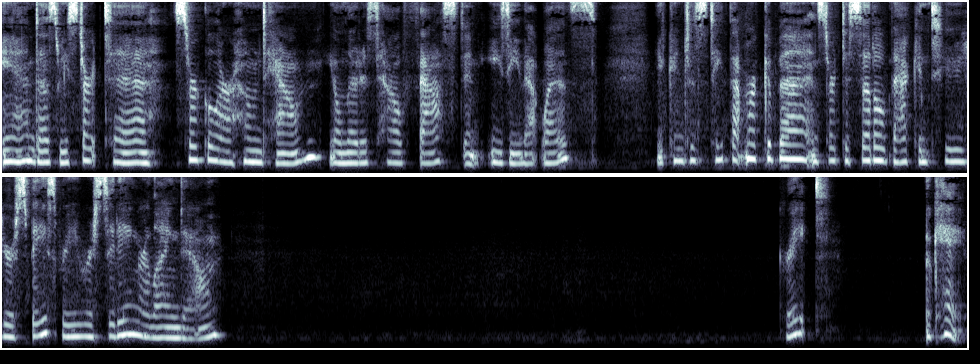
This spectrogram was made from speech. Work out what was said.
And as we start to circle our hometown, you'll notice how fast and easy that was. You can just take that Merkaba and start to settle back into your space where you were sitting or lying down. Great. Okay,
